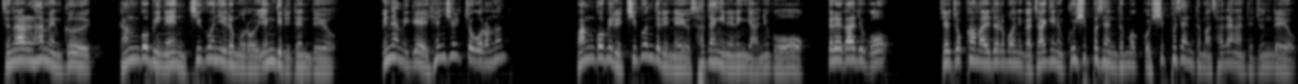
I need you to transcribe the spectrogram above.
전화를 하면 그 광고비 낸 직원 이름으로 연결이 된대요. 왜냐하면 이게 현실적으로는 광고비를 직원들이 내요. 사장이 내는 게 아니고 그래가지고 제 조카 말 들어보니까 자기는 90% 먹고 10%만 사장한테 준대요.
